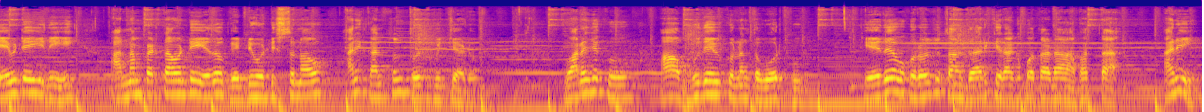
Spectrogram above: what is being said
ఏమిటే ఇది? అన్నం పెడతావంటే ఏదో గడ్డి వడ్డిస్తున్నావు అని కంచం తోసిపుచ్చాడు. వనజకు ఆ భూదేవికున్నంత ఓర్పు. ఏదో ఒకరోజు తన దారికి రాకపోతాడా ఆ భర్త అని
